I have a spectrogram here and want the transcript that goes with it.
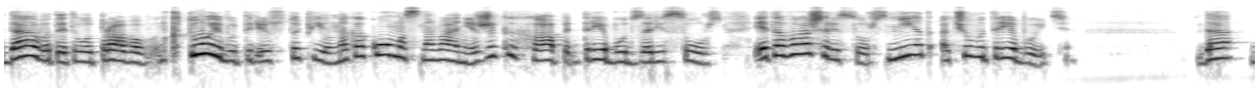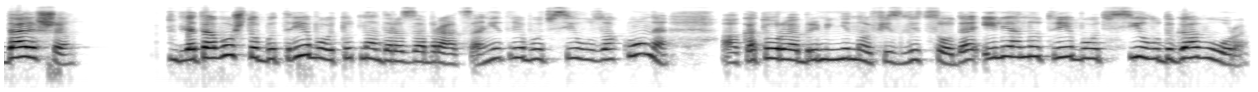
да, вот это вот право, кто его переуступил, на каком основании, ЖКХ требует за ресурс. Это ваш ресурс? Нет, а что вы требуете? Да, дальше. Для того, чтобы требовать, тут надо разобраться. Они требуют в силу закона, а, которое обременено физлицо, да, или оно требует в силу договора.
